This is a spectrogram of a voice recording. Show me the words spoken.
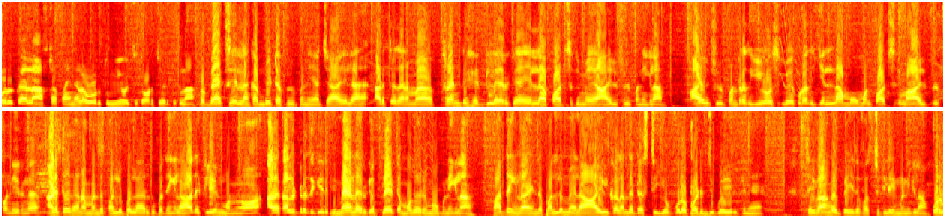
ஒரு லாஸ்ட்டாக ஃபைனலாக ஒரு துணியை வச்சு தொடச்சி எடுத்துக்கலாம். இப்போ பேக் சைட்லாம் கம்ப்ளீட்டாக ஃபில் பண்ணியாச்சு ஆயிலை அடுத்ததாக நம்ம ஃப்ரண்ட் ஹெட்டில் இருக்க எல்லா பார்ட்ஸுக்குமே ஆயில் ஃபில் பண்ணிக்கலாம். ஆயில் ஃபில் பண்ணுறதுக்கு யோசிக்கவே கூடாது. எல்லா மூவ்மெண்ட் பார்ட்ஸுக்குமே ஆயில் ஃபில் பண்ணிடுங்க அடுத்ததாக நம்ம இந்த பல்லு பல்லாக இருக்குது பார்த்தீங்களா அதை க்ளீன் பண்ணணும். அதை கலட்டுறதுக்கு இது மேலே இருக்க பிளேட்டை முதல் ரிமூவ் பண்ணிக்கலாம். பார்த்தீங்களா இந்த பல்லு மேலே ஆயில் கலந்த டஸ்ட்டு எவ்வளோ படிஞ்சு போயிருக்குன்னு. சரி வாங்க இப்போ இதை ஃபஸ்ட்டு க்ளீன் பண்ணிக்கலாம். ஒரு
